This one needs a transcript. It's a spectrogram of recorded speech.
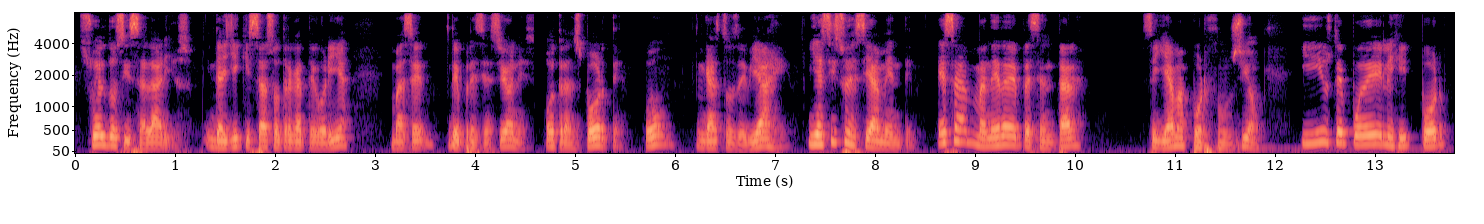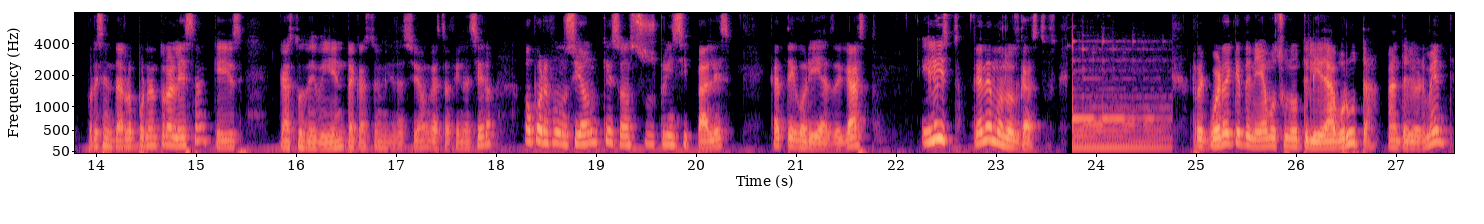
sueldos y salarios. De allí quizás otra categoría va a ser depreciaciones o transporte o gastos de viaje y así sucesivamente. Esa manera de presentar se llama por función y usted puede elegir por presentarlo por naturaleza, que es gasto de venta, gasto de administración, gasto financiero, o por función, que son sus principales categorías de gasto. Y listo, tenemos los gastos. Recuerde que teníamos una utilidad bruta anteriormente,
